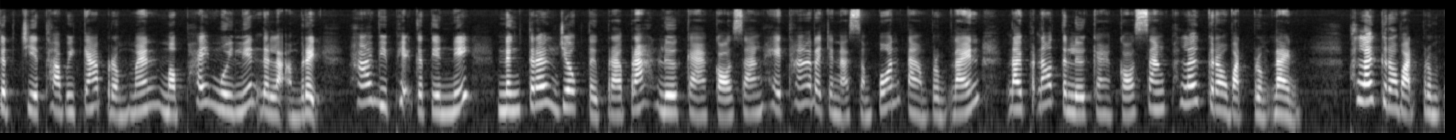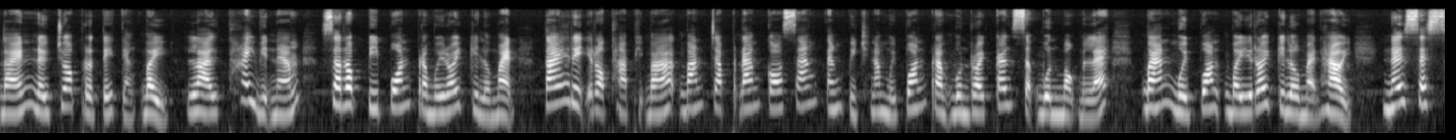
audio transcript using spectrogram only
គិតជាថវិកាប្រមាណ21លានដុល្លារអាមេរិកហើយវិភាគទាននេះនឹងត្រូវយកទៅប្រើប្រាស់លើការកសាងហេដ្ឋារចនាសម្ព័ន្ធតាមព្រំដែនដោយផ្ដោតទៅលើការកសាងផ្លូវក្រវ៉ាត់ព្រំដែន។ផ្លូវក្រវ៉ាត់ព្រំដែននៅជាប់ប្រទេសទាំង3ឡាវថៃវៀតណាមសរុប2600គីឡូម៉ែត្រ តែរាជរដ្ឋាភិបាលបានចាប់ផ្ដើមកសាងតាំងពីឆ្នាំ1994មកម្លេះបាន1300គីឡូម៉ែត្រហើយ នៅសេសស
